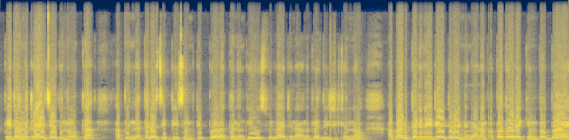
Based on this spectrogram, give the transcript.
അപ്പോൾ ഇതൊന്ന് ട്രൈ ചെയ്ത് നോക്കുക. അപ്പോൾ ഇന്നത്തെ റെസിപ്പീസും ടിപ്പുകളൊക്കെ നിങ്ങൾക്ക് യൂസ്ഫുൾ ആയിട്ടുണ്ടാവുമെന്ന് പ്രതീക്ഷിക്കുന്നു. അപ്പോൾ അടുത്തൊരു വീഡിയോ ആയിട്ട് വീണ്ടും കാണാം. അപ്പോൾ അതുവരേക്കും ബൈ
